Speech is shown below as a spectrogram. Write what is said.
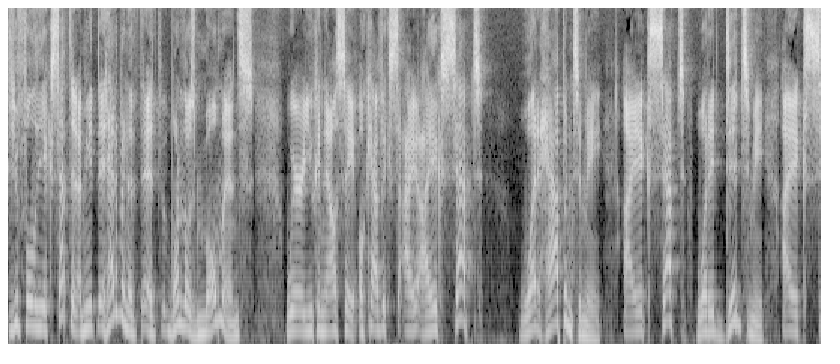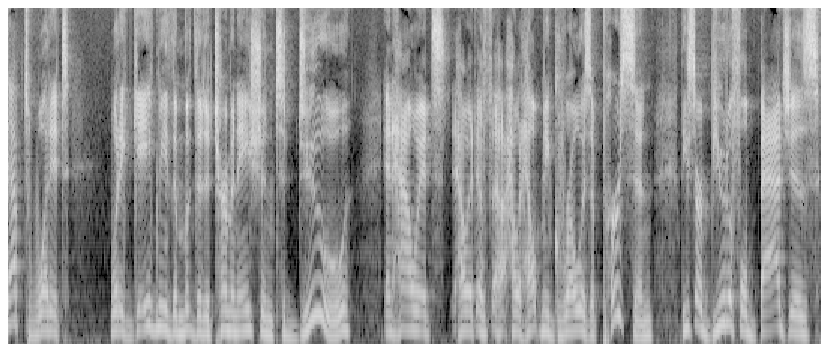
you fully accept it. I mean, it had been a, a- one of those moments where you can now say, "Okay, I've ex- I, I accept what happened to me. I accept what it did to me. I accept what it what it gave me the the determination to do." And how it how it how it helped me grow as a person. These are beautiful badges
